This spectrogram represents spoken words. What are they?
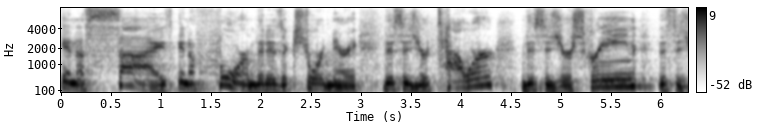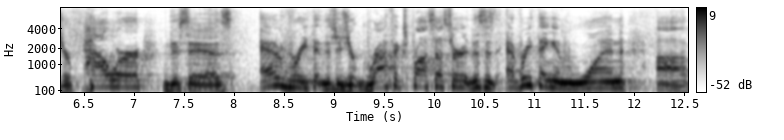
in a size, in a form that is extraordinary. This is your tower, this is your screen, this is your power, this is everything. This is your graphics processor. This is everything in one uh,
